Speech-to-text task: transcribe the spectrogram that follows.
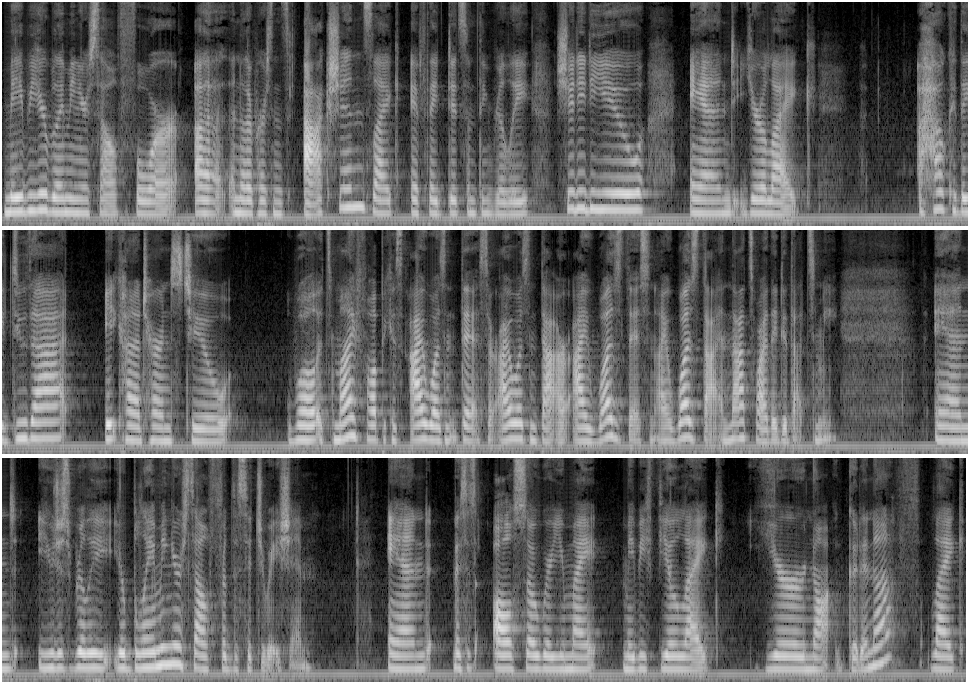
maybe you're blaming yourself for uh, another person's actions, like if they did something really shitty to you and you're like, how could they do that? It kind of turns to, well, it's my fault because I wasn't this or I wasn't that or I was this and I was that and that's why they did that to me. And you just really you're blaming yourself for the situation. And this is also where you might maybe feel like you're not good enough, like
